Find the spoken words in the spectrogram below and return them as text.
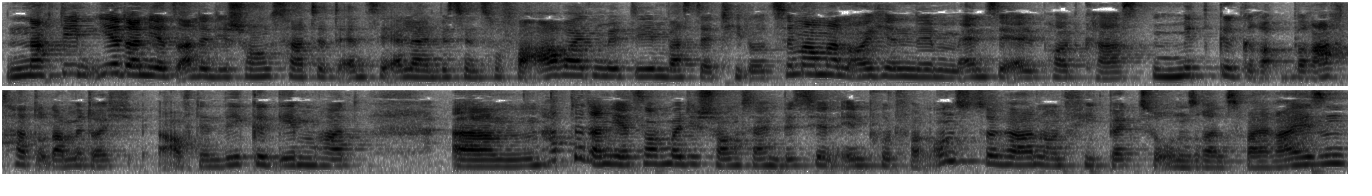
nachdem ihr dann jetzt alle die Chance hattet, NCL ein bisschen zu verarbeiten mit dem, was der Tilo Zimmermann euch in dem NCL-Podcast mitgebracht hat oder mit euch auf den Weg gegeben hat, ähm, habt ihr dann jetzt nochmal die Chance, ein bisschen Input von uns zu hören und Feedback zu unseren zwei Reisen,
